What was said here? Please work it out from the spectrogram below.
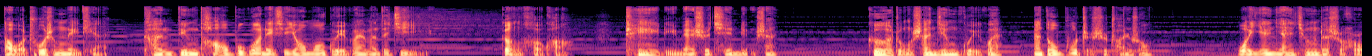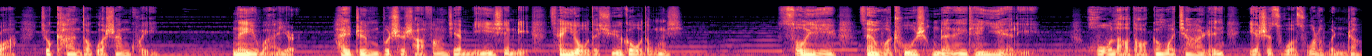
到我出生那天，肯定逃不过那些妖魔鬼怪们的觊觎，更何况这里面是秦岭山，各种山精鬼怪那都不只是传说。我爷年轻的时候啊，就看到过山葵，那玩意儿还真不是啥封建迷信里才有的虚构东西。所以在我出生的那天夜里，胡老道跟我家人也是做足了文章。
